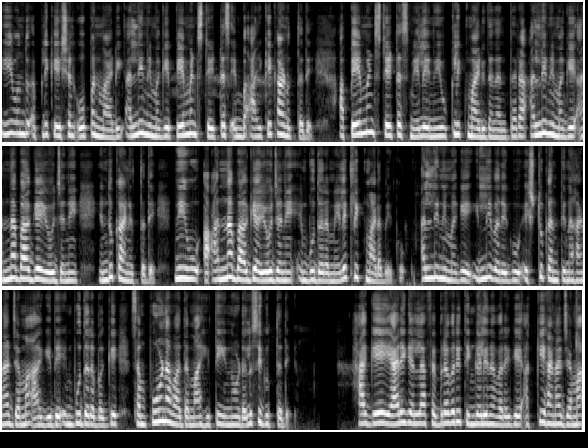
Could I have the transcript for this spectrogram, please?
ಈ ಒಂದು ಅಪ್ಲಿಕೇಶನ್ ಓಪನ್ ಮಾಡಿ ಅಲ್ಲಿ ನಿಮಗೆ ಪೇಮೆಂಟ್ ಸ್ಟೇಟಸ್ ಎಂಬ ಆಯ್ಕೆ ಕಾಣುತ್ತದೆ. ಆ ಪೇಮೆಂಟ್ ಸ್ಟೇಟಸ್ ಮೇಲೆ ನೀವು ಕ್ಲಿಕ್ ಮಾಡಿದ ನಂತರ ಅಲ್ಲಿ ನಿಮಗೆ ಅನ್ನಭಾಗ್ಯ ಯೋಜನೆ ಎಂದು ಕಾಣುತ್ತದೆ. ನೀವು ಆ ಅನ್ನಭಾಗ್ಯ ಯೋಜನೆ ಎಂಬುದರ ಮೇಲೆ ಕ್ಲಿಕ್ ಮಾಡಬೇಕು. ಅಲ್ಲಿ ನಿಮಗೆ ಇಲ್ಲಿವರೆಗೂ ಎಷ್ಟು ಕಂತಿನ ಹಣ ಜಮಾ ಆಗಿದೆ ಎಂಬುದರ ಬಗ್ಗೆ ಸಂಪೂರ್ಣವಾದ ಮಾಹಿತಿ ನೋಡಲು ಸಿಗುತ್ತದೆ. ಹಾಗೆ ಯಾರಿಗೆಲ್ಲ ಫೆಬ್ರವರಿ ತಿಂಗಳಿನವರೆಗೆ ಅಕ್ಕಿ ಹಣ ಜಮಾ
